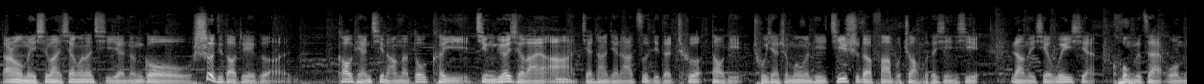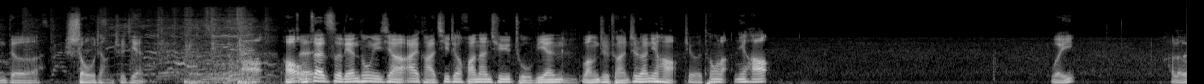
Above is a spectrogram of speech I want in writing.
当然，我们也希望相关的企业能够涉及到这个高田气囊呢，都可以警觉起来啊，嗯检查检查自己的车到底出现什么问题，及时的发布召回的信息，让那些危险控制在我们的手掌之间。好，好，我们再次连通一下爱卡汽车华南区主编嗯王志传，志传你好，这个通了。你好喂，，Hello，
